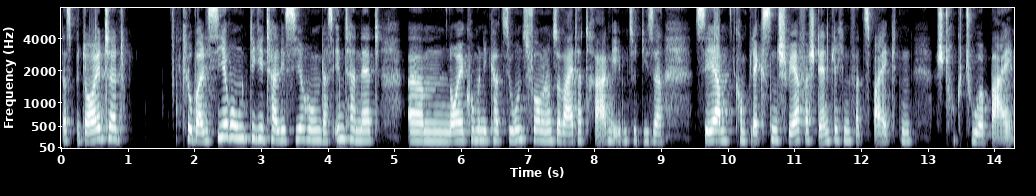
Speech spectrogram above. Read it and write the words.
das bedeutet Globalisierung, Digitalisierung, das Internet, ähm, neue Kommunikationsformen und so weiter tragen eben zu dieser sehr komplexen, schwer verständlichen, verzweigten Struktur bei.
